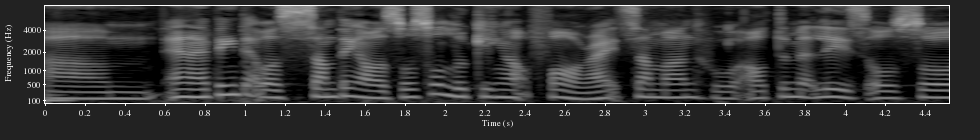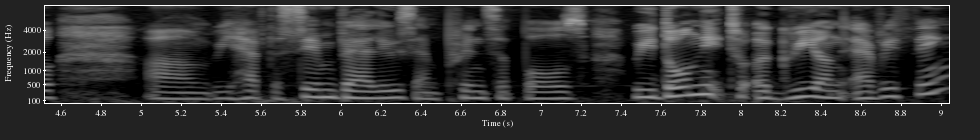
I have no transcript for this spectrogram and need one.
um, and I think that was something I was also looking out for. Right, someone who ultimately is also um, we have the same values and principles. We don't need to agree on everything.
